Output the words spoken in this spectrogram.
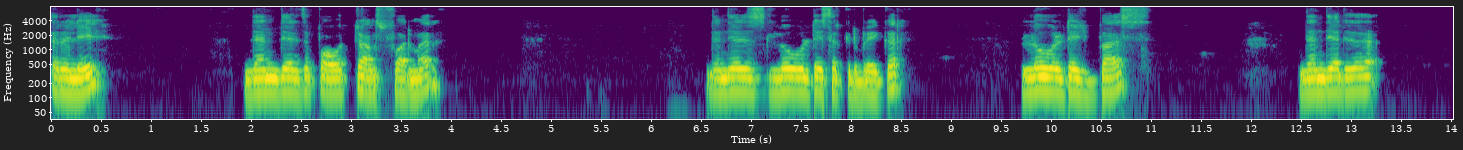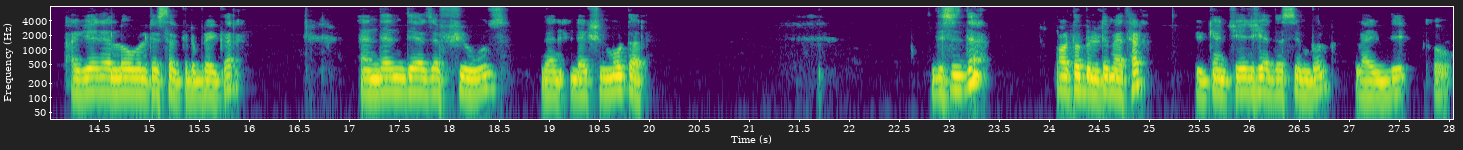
relay. Then there is a power transformer. Then there is low voltage circuit breaker. Low voltage bus. Then there is a, again a low voltage circuit breaker. And then there's a fuse then induction motor. This is the auto build method. You can change here the symbol like the oh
